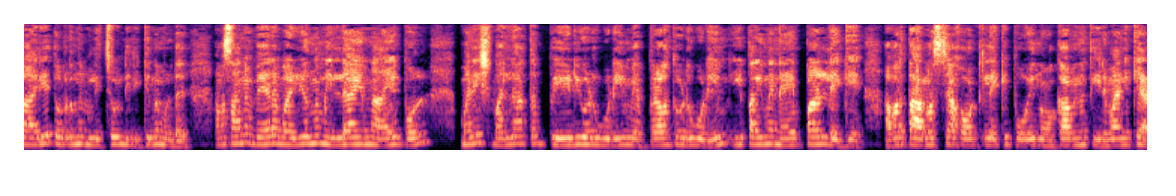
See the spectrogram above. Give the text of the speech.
ഭാര്യയെ തുടർന്ന് വിളിച്ചുകൊണ്ടിരിക്കുന്നുമുണ്ട് അവസാനം വേറെ വഴിയൊന്നും ഇല്ല എന്നായപ്പോൾ മനീഷ് വല്ലാത്ത പേടിയോടുകൂടിയും വെപ്രാളത്തോടു കൂടിയും ഈ പറയുന്ന നേപ്പാളിലേക്ക് അവർ താമസിച്ച ഹോട്ടലിലേക്ക് പോയി നോക്കാമെന്ന് തീരുമാനിക്കുകയാണ്.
